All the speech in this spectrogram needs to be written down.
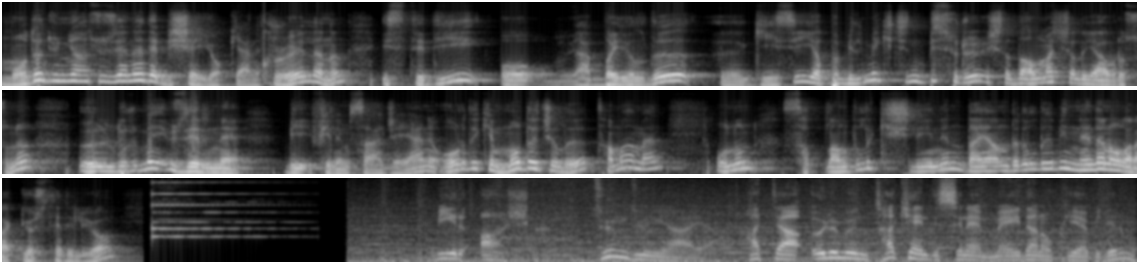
moda dünyası üzerine de bir şey yok yani. Cruella'nın istediği o ya bayıldığı e, giysiyi yapabilmek için bir sürü işte Dalmaçyalı yavrusunu öldürme üzerine bir film sadece. Yani oradaki modacılığı tamamen onun saplantılı kişiliğinin dayandırıldığı bir neden olarak gösteriliyor. Bir aşk tüm dünyaya hatta ölümün ta kendisine meydan okuyabilir mi?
